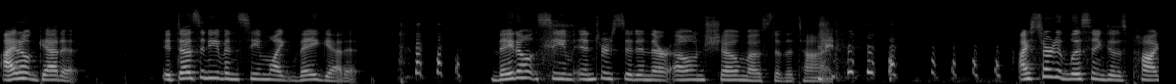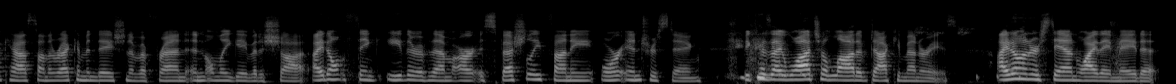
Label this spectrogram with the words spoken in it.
I don't get it. It doesn't even seem like they get it. They don't seem interested in their own show most of the time. I started listening to this podcast on the recommendation of a friend and only gave it a shot. I don't think either of them are especially funny or interesting because I watch a lot of documentaries. I don't understand why they made it.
